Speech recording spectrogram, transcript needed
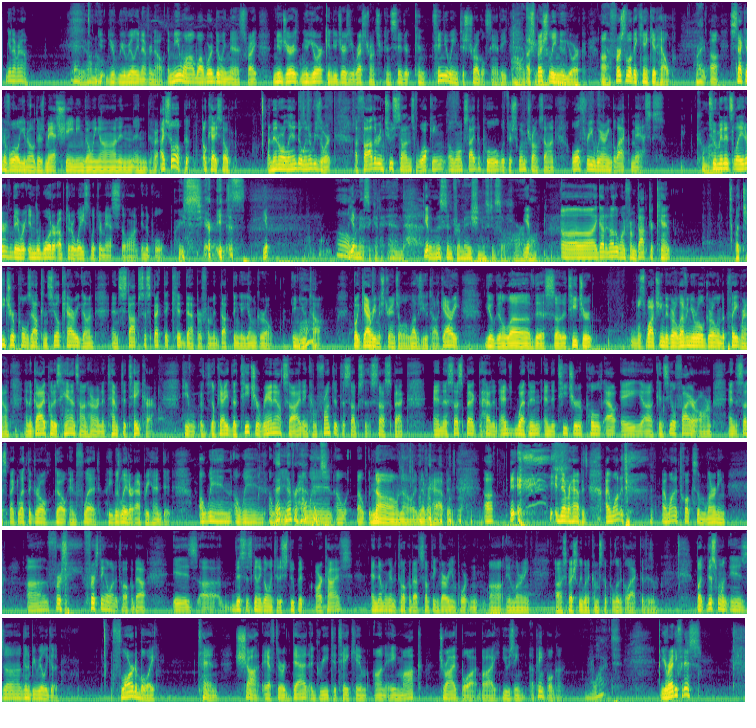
You never know. Yeah, you don't know. You, you, you really never know. And meanwhile, while we're doing this, right, New Jersey, New York, and New Jersey restaurants are consider continuing to struggle, Sandy, Oh, sure. especially New York. Uh, First of all, they can't get help. Right. Uh, second of all, you know, there's mass shaming going on, and and I saw. A, okay, so I'm in Orlando in a resort. A father and two sons walking alongside the pool with their swim trunks on, all three wearing black masks. Come on. Two minutes later, they were in the water up to their waist with their masks still on in the pool. Are you serious? Yep. Oh, Yep. when is it going to end? Yep. The misinformation is just so horrible. Yep. Uh, I got another one from Dr. Kent. A teacher pulls out concealed carry gun and stops suspected kidnapper from abducting a young girl in Utah. Boy, Gary Mastrangelo loves Utah. Gary, you're gonna love this. So the teacher was watching the girl, 11 year old girl in the playground, and a guy put his hands on her in an attempt to take her. He okay. The teacher ran outside and confronted the sub- suspect, and the suspect had an edged weapon. And the teacher pulled out a uh, concealed firearm, and the suspect let the girl go and fled. He was later apprehended. A win, a win, a win. That win. never a happens. win, a, a, no, no, it never happens. Uh, it, it never happens. I wanted to, I want to talk some learning. Uh, first, first thing I want to talk about is uh, this is going to go into the stupid archives, and then we're going to talk about something very important uh, in learning, uh, especially when it comes to political activism. But this one is uh, going to be really good. Florida boy, 10, shot after dad agreed to take him on a mock drive by using a paintball gun. What? You ready for this?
